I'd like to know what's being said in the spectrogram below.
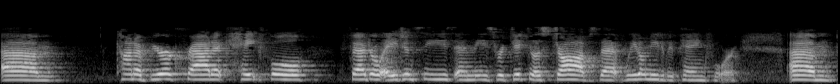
um, kind of bureaucratic, hateful federal agencies and these ridiculous jobs that we don't need to be paying for. Um,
